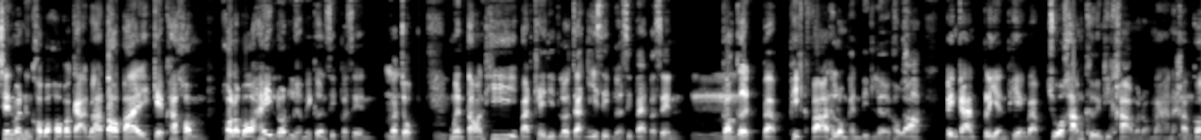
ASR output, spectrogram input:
เช่นวันหนึ่งคอปพประกาศว่าต่อไปเก็บค่าคอมพรบให้ลดเหลือไม่เกิน 10%ก็จบอืมเหมือนตอนที่บัตรเครดิตลดจาก 20 เหลือ 18%อืมก็เกิดแบบพลิกฟ้าถล่มแผ่นดินเลย เพราะว่าครับ เป็นการเปลี่ยนเพียงแบบชั่วข้ามคืนที่ข่าวมันออกมานะครับอืมก็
